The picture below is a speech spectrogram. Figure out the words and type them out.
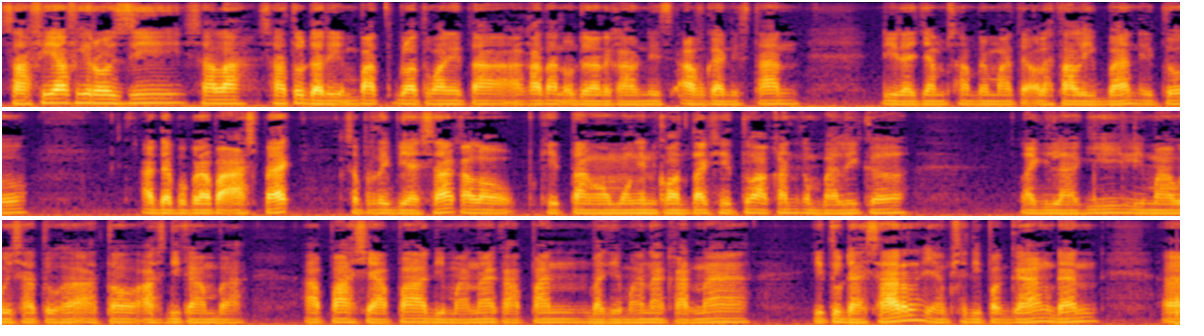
Safia Firozi, salah satu dari empat pilot wanita Angkatan Udara Afghanistan dirajam sampai mati oleh Taliban itu ada beberapa aspek seperti biasa kalau kita ngomongin konteks itu akan kembali ke lagi-lagi 5W1H atau Asdikamba. Apa, siapa, di mana, kapan, bagaimana karena itu dasar yang bisa dipegang dan e,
